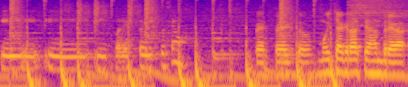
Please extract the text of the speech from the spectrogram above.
y, y, y por esta discusión. Perfecto. Muchas gracias, Andrea.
